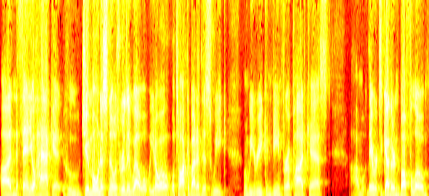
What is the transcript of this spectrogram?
Uh, Nathaniel Hackett, who Jim Monos knows really well. well you know, we'll, we'll, talk about it this week when we reconvene for a podcast. Um, they were together in Buffalo.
